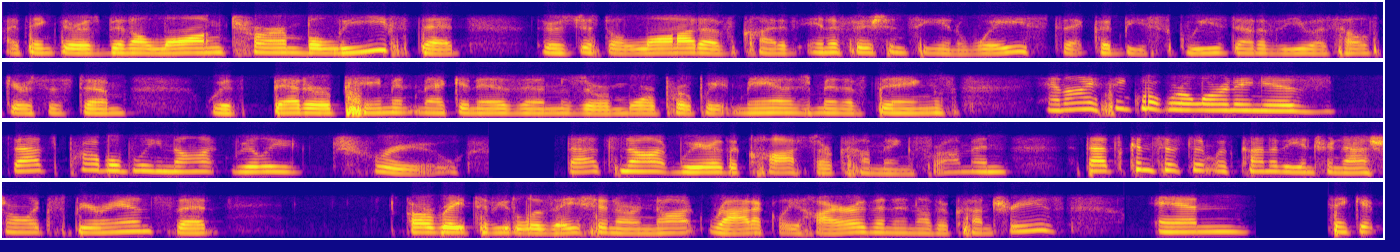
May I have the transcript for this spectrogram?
I think there has been a long-term belief that there's just a lot of kind of inefficiency and waste that could be squeezed out of the US healthcare system with better payment mechanisms or more appropriate management of things. And I think what we're learning is that's probably not really true. That's not where the costs are coming from. And that's consistent with kind of the international experience that our rates of utilization are not radically higher than in other countries. And I think it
